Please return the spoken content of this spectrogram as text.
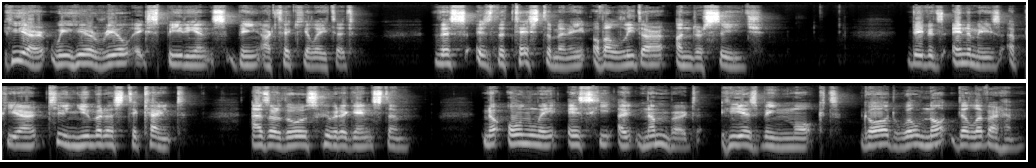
Here we hear real experience being articulated. This is the testimony of a leader under siege. David's enemies appear too numerous to count, as are those who are against him. Not only is he outnumbered, he is being mocked. God will not deliver him.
